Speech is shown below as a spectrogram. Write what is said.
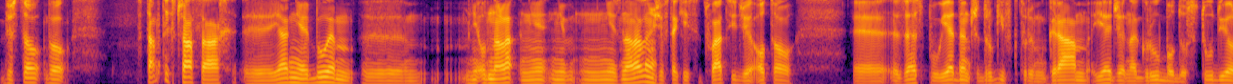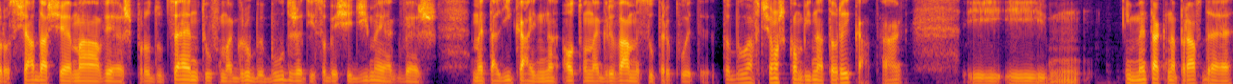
Wiesz co, bo w tamtych czasach y, ja nie byłem, y, nie, nie, nie, nie znalazłem się w takiej sytuacji, gdzie oto y, zespół jeden czy drugi, w którym gram, jedzie na grubo do studio, rozsiada się, ma, wiesz, producentów, ma gruby budżet i sobie siedzimy jak, wiesz, metalika i na, oto nagrywamy super płyty. To była wciąż kombinatoryka, tak? I, i, i my tak naprawdę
